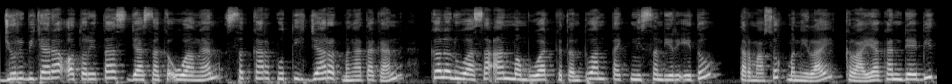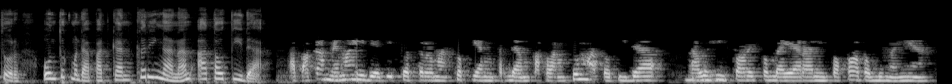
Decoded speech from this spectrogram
Juru bicara Otoritas Jasa Keuangan Sekar Putih Jarot mengatakan keleluasaan membuat ketentuan teknis sendiri itu termasuk menilai kelayakan debitur untuk mendapatkan keringanan atau tidak. Apakah memang debitur termasuk yang terdampak langsung atau tidak, lalu historis pembayaran pokok atau bunganya.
